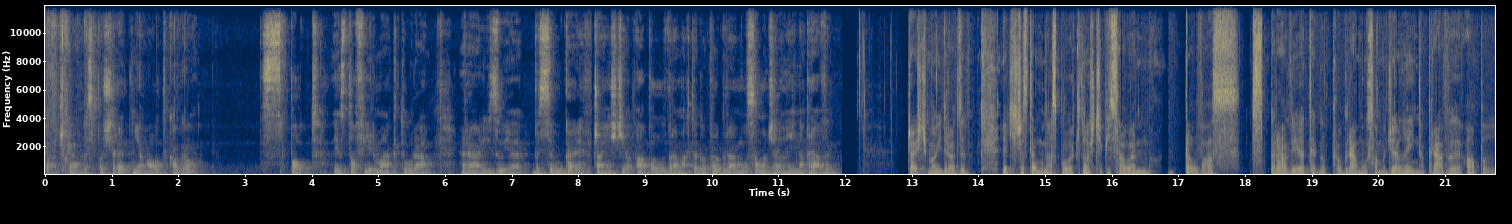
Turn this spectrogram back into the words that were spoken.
Paczka bezpośrednio od kogo? Spot. Jest to firma, która realizuje wysyłkę części od Apple w ramach tego programu samodzielnej naprawy. Cześć moi drodzy. Jakiś czas temu na społeczności pisałem do Was w sprawie tego programu samodzielnej naprawy Apple.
